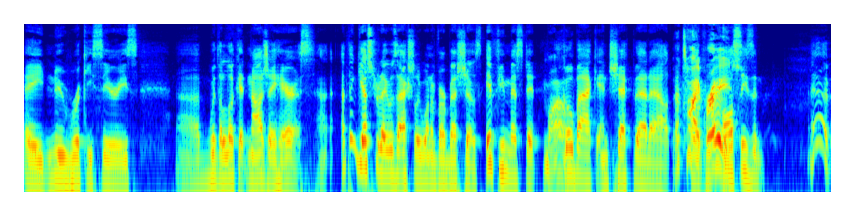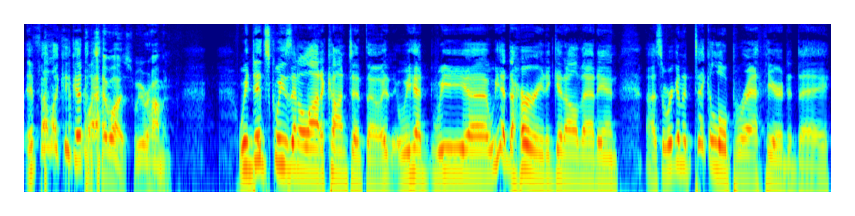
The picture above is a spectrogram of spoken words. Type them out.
a new rookie series uh, with a look at Najee Harris. I think yesterday was actually one of our best shows. If you missed it, wow. go back and check that out. That's high praise. All season. Yeah, it felt like a good one. it was. We were humming. We did squeeze in a lot of content though. It, we had we uh, we had to hurry to get all that in. Uh, so we're gonna take a little breath here today.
